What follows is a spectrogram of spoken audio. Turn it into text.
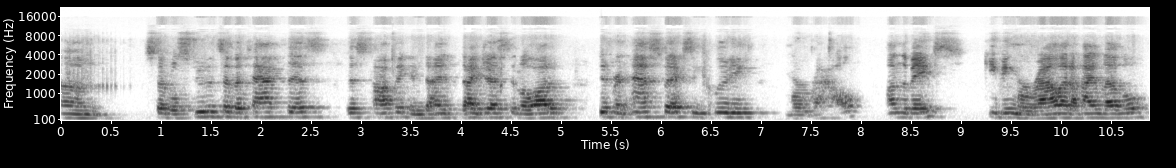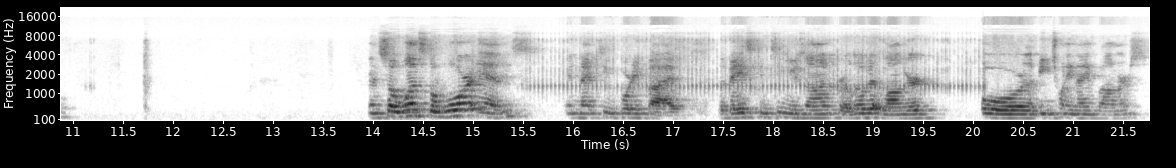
Um, several students have attacked this this topic and di digested a lot of different aspects, including morale on the base, keeping morale at a high level. And so once the war ends in 1945, the base continues on for a little bit longer for the B-29 bombers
